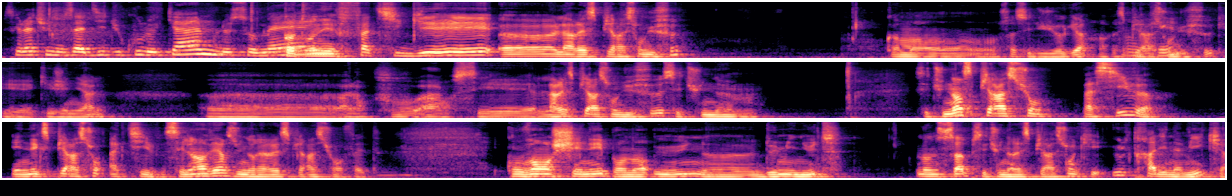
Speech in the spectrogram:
Parce que là, tu nous as dit du coup le calme, le sommeil. Quand on est fatigué, euh, la respiration du feu. Comment ça c'est du yoga, hein, respiration Ok. du feu qui est, qui est génial. Euh, alors, pour- alors c'est la respiration du feu, c'est une c'est une inspiration passive et une expiration active. C'est l'inverse d'une vraie respiration en fait. Qu'on va enchaîner pendant une, euh, deux minutes. Non-stop, c'est une respiration qui est ultra dynamique.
